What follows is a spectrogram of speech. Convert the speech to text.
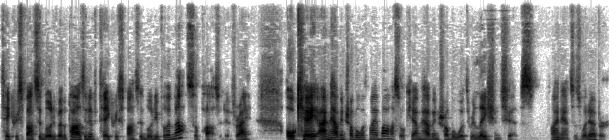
Take responsibility for the positive take responsibility for the not so positive right? Okay I'm having trouble with my boss. Okay I'm having trouble with relationships finances whatever.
